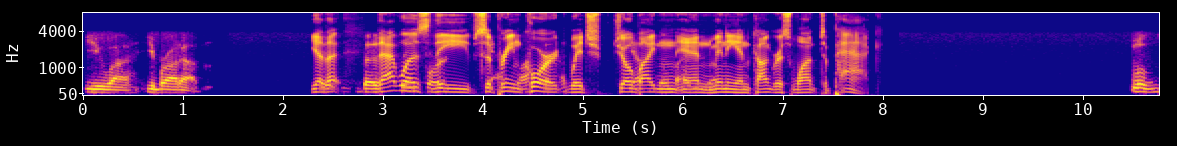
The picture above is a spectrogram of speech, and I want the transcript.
you uh, you brought up. Yeah, that the that was Court- the Supreme yeah, Court, well, which Joe yeah, Biden and many in Congress want to pack. Well,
